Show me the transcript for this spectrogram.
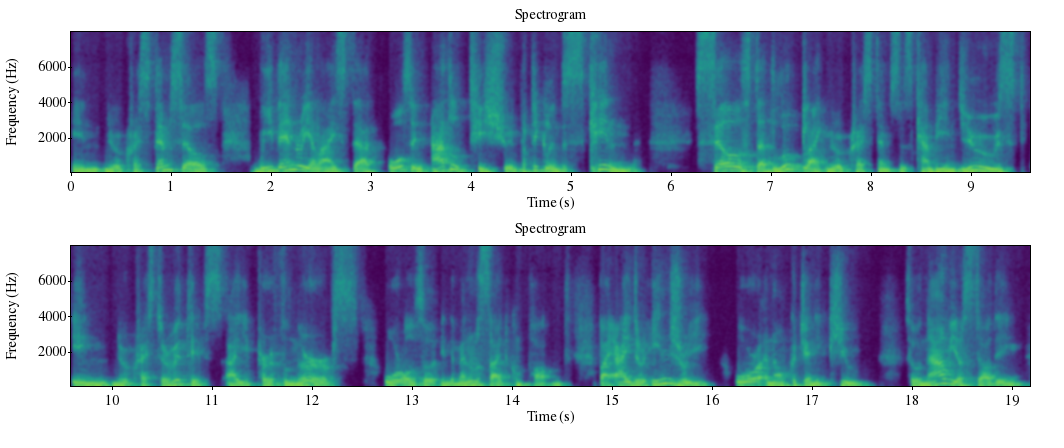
in neurocrest stem cells, we then realized that also in adult tissue, in particular in the skin, cells that look like neurocrest stem cells can be induced in neurocrest derivatives, i.e., peripheral nerves, or also in the melanocyte compartment by either injury or an oncogenic cue. So now we are studying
